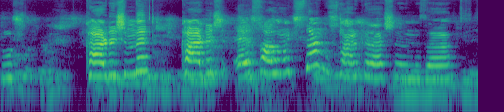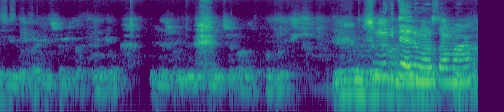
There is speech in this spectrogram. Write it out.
Dur. Kardeşim de kardeş el sallamak ister misin arkadaşlarımıza? Şimdi gidelim o zaman.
